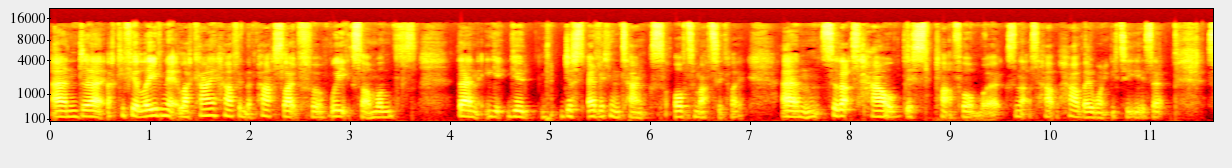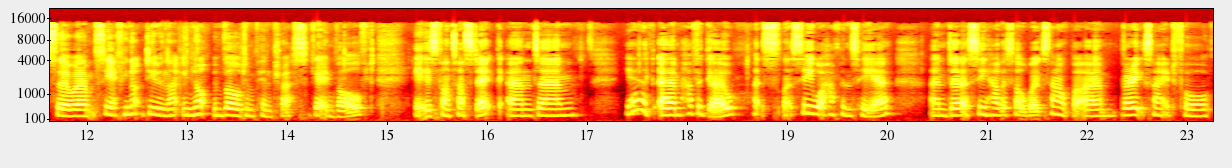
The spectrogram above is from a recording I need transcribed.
and uh, like if you're leaving it like I have in the past, like for weeks or months, then you, you just everything tanks automatically. Um, so that's how this platform works, and that's how, how they want you to use it. So um, so yeah, if you're not doing that, you're not involved in Pinterest, get involved. It is fantastic, and um, yeah, um, have a go. Let's let's see what happens here and uh, see how this all works out. But I'm very excited for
